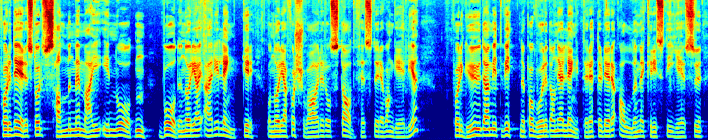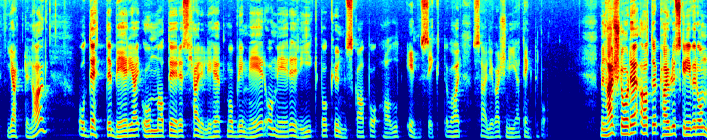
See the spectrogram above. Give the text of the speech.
for dere står sammen med meg i nåden, både når jeg er i lenker, og når jeg forsvarer og stadfester evangeliet, for Gud er mitt vitne på hvordan jeg lengter etter dere alle med Kristi Jesu hjertelag, og dette ber jeg om at deres kjærlighet må bli mer og mer rik på kunnskap og all innsikt. Det var særlig vers 9 jeg tenkte på. Men her står det at Paulus skriver om,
